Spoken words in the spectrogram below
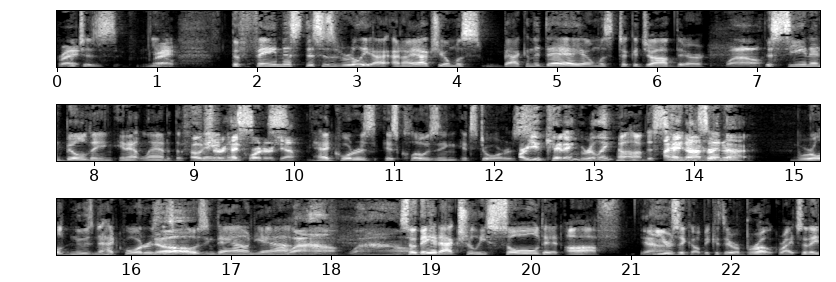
Right. which is you Right. know the famous. This is really, I, and I actually almost back in the day, I almost took a job there. Wow. the CNN building in Atlanta, the Oh, famous sure, headquarters, yeah. headquarters is closing its doors. Are you kidding? Really? Uh, the CNN I had not heard Center, that. World News headquarters is No. closing down. Yeah. Wow. Wow. So they had actually sold it off Yeah. years ago because they were broke, right? So they,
